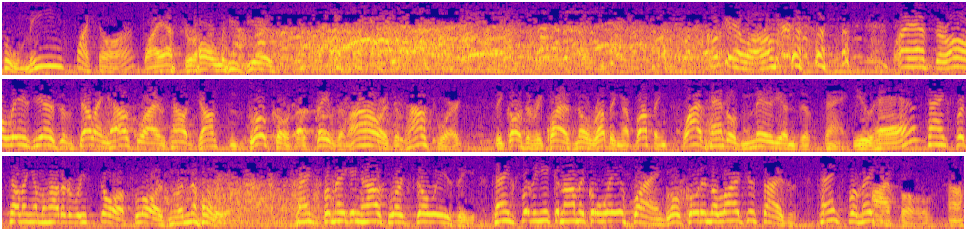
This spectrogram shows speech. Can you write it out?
Who, me? Why, sure. Why, after all these years. okay, along. Why, after all these years of telling housewives how Johnson's Glow Coat will save them hours of housework because it requires no rubbing or buffing, why, I've handled millions of tanks. You have? Thanks for telling them how to restore floors and linoleum. Thanks for making housework so easy. Thanks for the economical way of buying Glow Coat in the larger sizes. Thanks for making. Harlow, Huh?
